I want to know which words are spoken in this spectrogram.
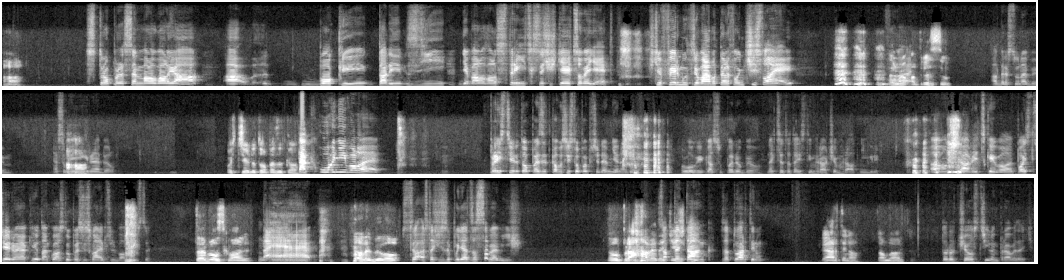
Aha. strop jsem maloval já a e, boky tady zdí mě maloval Street, chceš ještě něco vědět? Ještě firmu třeba nebo telefonní číslo nej. Vole, Ano, adresu. adresu nevím. Já jsem Aha. Nikdy nebyl. Pojď do toho PZK. Tak uhni vole! Střílet do toho PZ, musíš stoupit přede mě, ne? Logika super dobyho. Nechcete tady s tím hráčem hrát nikdy. Ale on to dělá vždycky, vole. Pojď do nějakého tanku a stoupit si schválně před vás. To nebylo schválně. Ne! Ale bylo. Sta- stačí se podívat za sebe, víš? No právě, to je Zap ten tank, za tu Artinu. Kde je Artina? Tamhle Artina. To do čeho střílím právě teď.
